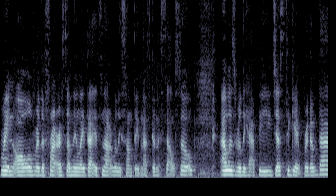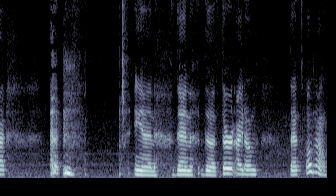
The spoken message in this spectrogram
written all over the front or something like that, it's not really something that's going to sell. So I was really happy just to get rid of that. and then the third item that's, oh no.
